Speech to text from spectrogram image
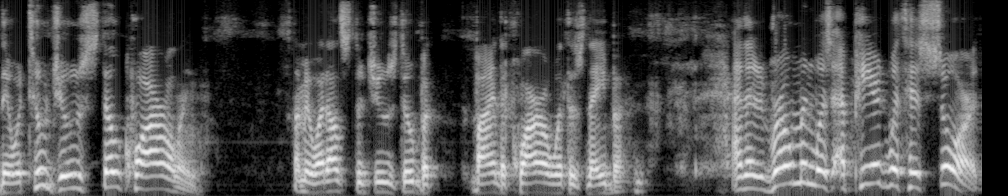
there were two Jews still quarreling. I mean, what else do Jews do but find a quarrel with his neighbor? And the Roman was appeared with his sword.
